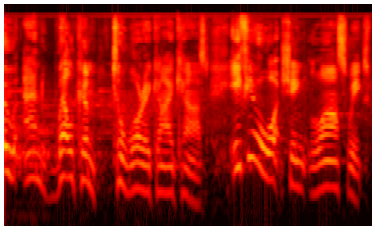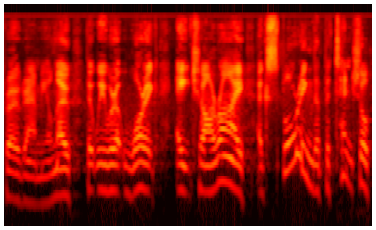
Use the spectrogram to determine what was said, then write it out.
Hello and welcome to Warwick iCast. If you were watching last week's programme, you'll know that we were at Warwick HRI exploring the potential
